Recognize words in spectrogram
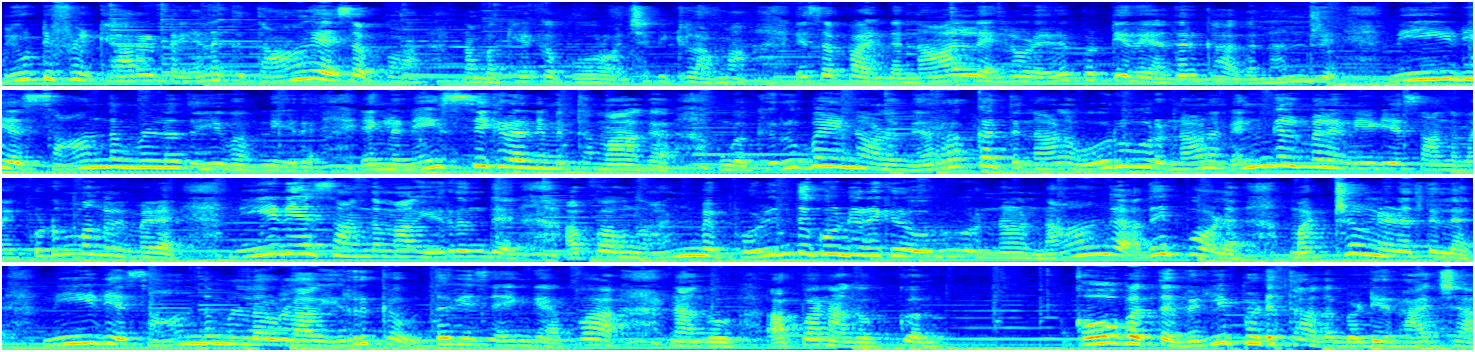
பியூட்டிஃபுல் கேரக்டர் எனக்கு தாங்க எசப்பா நம்ம கேட்க போகிறோம் ஜெபிக்கலாமா? எசப்பா இந்த நாளில் எங்களோட இடைப்பட்டீரை அதற்காக நன்றி. நீடிய சாந்தமுள்ள தெய்வம் நீர். எங்களை நேசிக்கிற நிமித்தமாக உங்க கிருபையினாலும் இறக்கத்தினாலும் ஒரு ஒரு நாளும் எங்கள் மேல நீடிய சாந்தமாய் குடும்பங்கள் மேல நீடிய சாந்தமாக இருந்து அப்பா உங்க அன்பை பொழிந்து கொண்டிருக்கிற ஒரு ஒரு நாள் நாங்க அதே போல மற்றவங்க இடத்துல நீடிய சாந்தமுள்ளவர்களாக இருக்க உதவி செய்யுங்க அப்பா. நாங்க அப்பா நாங்க கோபத்தை வெளிப்படுத்தாதபடி ராஜா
